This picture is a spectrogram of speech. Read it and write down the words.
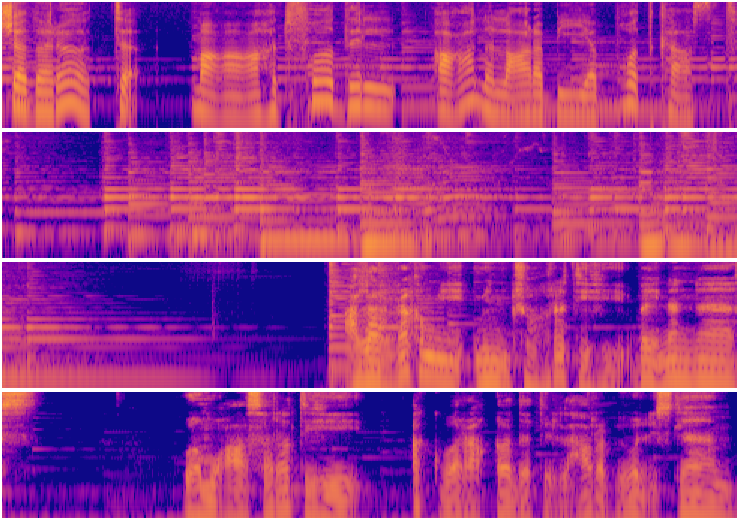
شذرات مع عهد فاضل على العربية بودكاست. على الرغم من شهرته بين الناس ومعاصرته أكبر قادة العرب والإسلام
